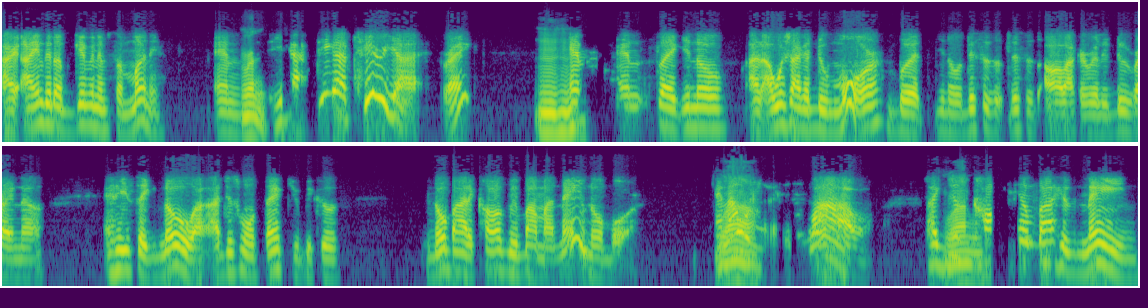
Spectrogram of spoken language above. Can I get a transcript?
I, I ended up giving him some money, and right. he got he got teary eyed, right? Mm-hmm. And and it's like you know, I, I wish I could do more, but you know, this is this is all I can really do right now. And he's like, no, I, I just want to thank you because nobody calls me by my name no more. And wow. I was like, wow, like wow. just calling him by his name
